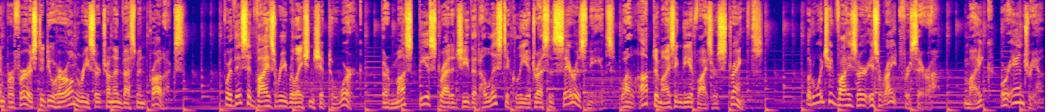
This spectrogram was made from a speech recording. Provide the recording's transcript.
and prefers to do her own research on investment products. For this advisory relationship to work, there must be a strategy that holistically addresses Sarah's needs while optimizing the advisor's strengths. But which advisor is right for Sarah? Mike or Andrea?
